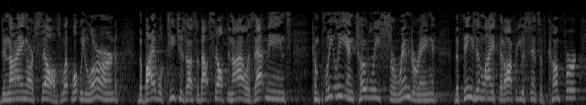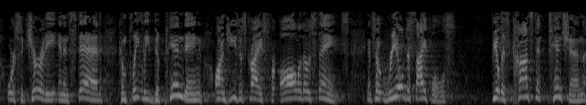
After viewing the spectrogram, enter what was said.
denying ourselves. What, what we learned, the Bible teaches us about self-denial is that means completely and totally surrendering the things in life that offer you a sense of comfort or security and instead completely depending on Jesus Christ for all of those things. And so real disciples feel this constant tension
